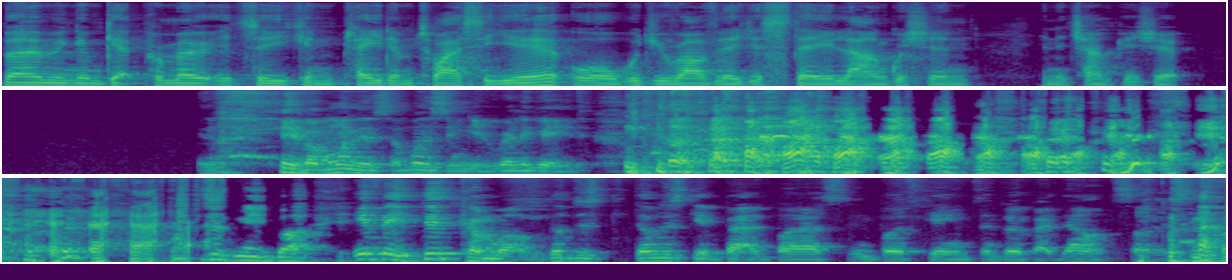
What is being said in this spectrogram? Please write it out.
Birmingham get promoted so you can play them twice a year, or would you rather they just stay languishing in the championship? if I'm honest, I want to see them get relegated. just me, but if they did come up, they'll just they'll just get battered by us in both games and go back down. So it's not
